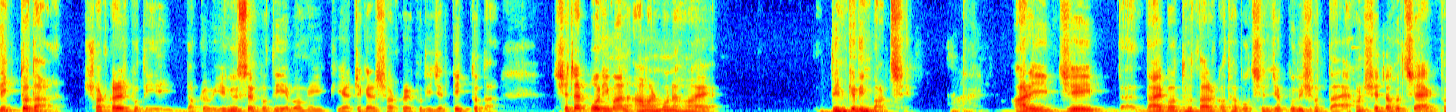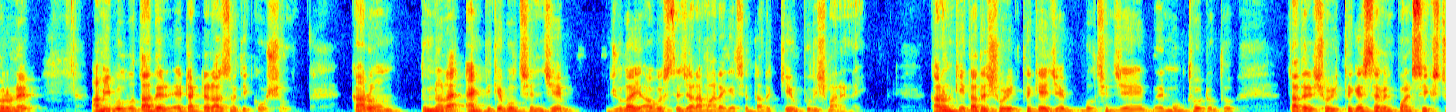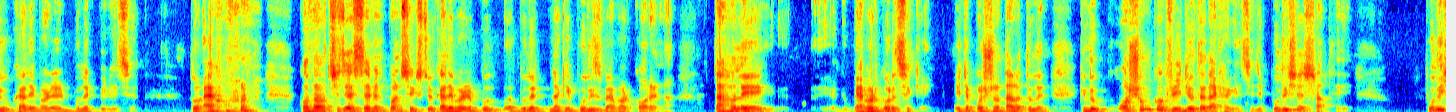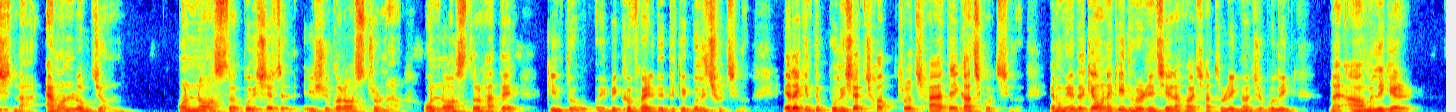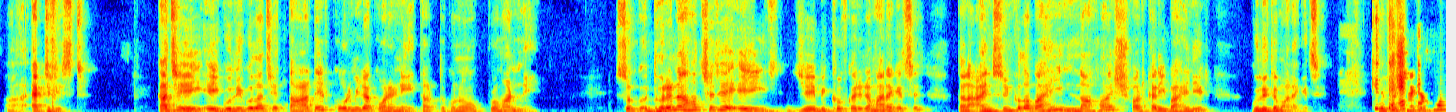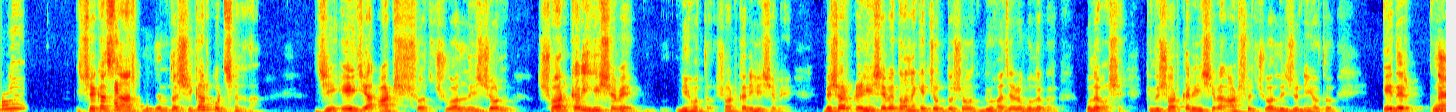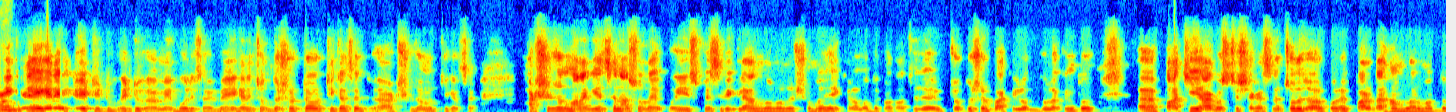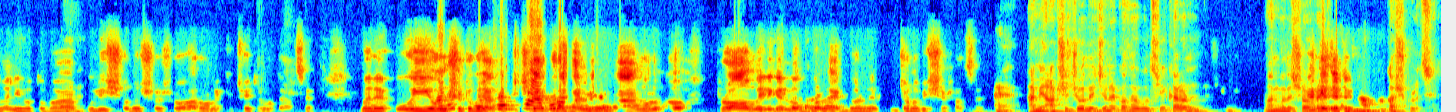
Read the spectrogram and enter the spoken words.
তিক্ততা সরকারের প্রতি, এই ডক্টর ইউনুসের প্রতি এবং এই কেয়ারটেকার সরকারের প্রতি যে তিক্ততা, সেটার পরিমাণ আমার মনে হয় দিনকে দিন বাড়ছে। আর এই যে দায়বদ্ধতার কথা বলছেন যে পুলিশ হত্যা, এখন সেটা হচ্ছে এক ধরনের, আমি বলব তাদের এটা একটা রাজনৈতিক কৌশল। কারণ ওনারা একদিকে বলছেন যে জুলাই, আগস্টে যারা মারা গেছে তাদের কেউ পুলিশ মারে নাই। কারণ কি? তাদের শরীর থেকে যে বলছেন যে মুগ্ধ টুগ্ধ তাদের শরীর থেকে সেভেন পয়েন্ট সিক্স টু ক্যালিবারের বুলেট বেরিয়েছে। তো এখন কথা হচ্ছে যে সেভেন পয়েন্ট সিক্স টু ক্যালিবারের বুলেট নাকি পুলিশ ব্যবহার করে না। তাহলে ব্যবহার করেছে কে? এটা প্রশ্ন তারা তুলেন। কিন্তু অসংখ্য ভিডিওতে দেখা গেছে যে, পুলিশের সাথে, পুলিশ না, এমন লোকজন অন্য অস্ত্র পুলিশের ইস্যু করা অস্ত্র না অন্য অস্ত্র হাতে কিন্তু ওই বিক্ষোভকারীদের দিকে গুলি ছুটছিল। এরা কিন্তু পুলিশের ছত্র ছায়াতেই কাজ করছিল এবং এদেরকে অনেকেই ধরে নিয়েছে এরা হয় ছাত্রলীগ নয় যুবলীগ নয় আওয়ামী লীগের অ্যাক্টিভিস্ট কাজেই এই গুলিগুলা যে তাদের কর্মীরা করেনি তার তো কোনো প্রমাণ নেই। সো ধরে নেওয়া হচ্ছে যে এই যে বিক্ষোভকারীরা মারা গেছে তারা আইন শৃঙ্খলা বাহিনী না হয় সরকারি বাহিনীর গুলিতে মারা গেছে। কিন্তু শেখ হাসিনা আজ পর্যন্ত স্বীকার করছেন না। যে এই যে আটশো চুয়াল্লিশ জন সরকারি হিসেবে নিহত সরকারি হিসেবে বেসরকারি হিসেবে তো অনেকে চোদ্দশো দু হাজারও বলে বলে বসে কিন্তু সরকারি হিসেবে আটশো চুয়াল্লিশ জন নিহত। এদের এখানে একটু একটু আমি বলি স্যার এখানে চোদ্দশোটাও ঠিক আছে আটশো জন ঠিক আছে। আটশো জন মারা গিয়েছেন আসলে ওই স্পেসিফিকলি আন্দোলনের সময়। এখানের মধ্যে কথা হচ্ছে যে চোদ্দশোর বাকি লোকগুলো কিন্তু আহ, পাঁচই আগস্টে শেখ হাসিনা চলে যাওয়ার পরে পাল্টা হামলার মাধ্যমে নিহত হওয়া পুলিশ সদস্য সহ আর অনেক কিছু এটার মধ্যে আছে। মানে ওই মানে অংশটুকু যাতে 14 স্বীকার করা হয় না আগস্ট- তা মূলত আওয়ামী লীগের লোক বলে এক ধরনের জনবিশ্বাস আছে। হ্যাঁ আমি আটশো চল্লিশ জনের কথা বলছি কারণ বাংলাদেশ সরকার নাম প্রকাশ করেছে।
